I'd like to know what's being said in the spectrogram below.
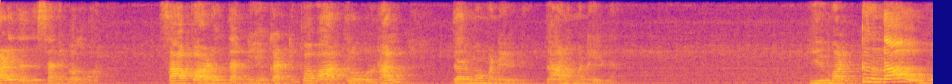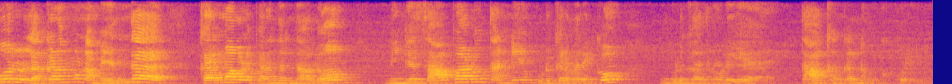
அடுத்தது சனி பகவான். சாப்பாடும் தண்ணியும் கண்டிப்பாக வாரத்தில் ஒரு நாள் தர்மம் பண்ணிடுங்க தானம் பண்ணிடுங்க இது மட்டும்தான் ஒவ்வொரு லக்கணமும் நம்ம எந்த கர்மாவில் பிறந்திருந்தாலும் நீங்கள் சாப்பாடும் தண்ணியும் கொடுக்குற வரைக்கும் உங்களுக்கு அதனுடைய தாக்கங்கள் நமக்கு குறையும்.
